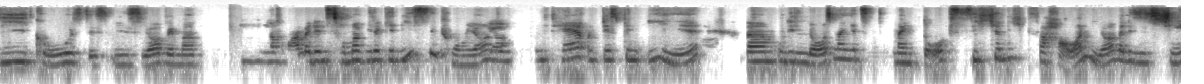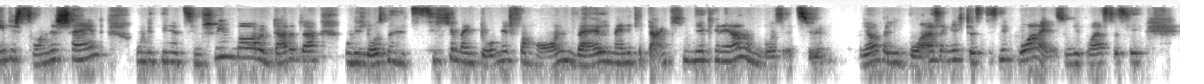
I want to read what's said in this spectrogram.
wie groß das ist, ja, wenn man mhm. auf einmal den Sommer wieder genießen kann, ja. ja. Und, hey, und das bin ich. Ähm, und ich lasse mir jetzt meinen Tag sicher nicht verhauen, ja, weil es ist schön, die Sonne scheint und ich bin jetzt im Schwimmbad und da, da, da. Und ich lasse mir jetzt sicher meinen Tag nicht verhauen, weil meine Gedanken mir keine Ahnung was erzählen. Ja, weil ich weiß eigentlich, dass das nicht wahr ist. Und ich weiß, dass ich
